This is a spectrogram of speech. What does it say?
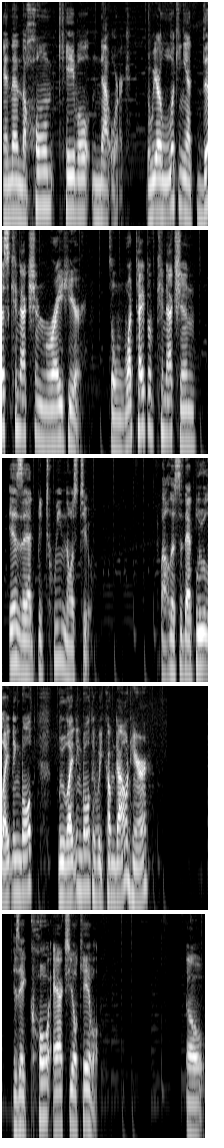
and then the home cable network. So we are looking at this connection right here. So what type of connection is it between those two? Well, this is that blue lightning bolt. Blue lightning bolt, if we come down here, is a coaxial cable. So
